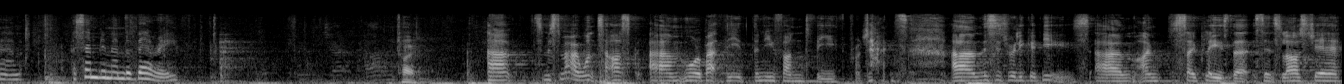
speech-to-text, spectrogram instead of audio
Um, Assembly Member Berry. Hi. Uh, so, Mr. Mayor, I want to ask um, more about the, the new fund for youth projects. Um, this is really good news. Um, I'm so pleased that since last year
